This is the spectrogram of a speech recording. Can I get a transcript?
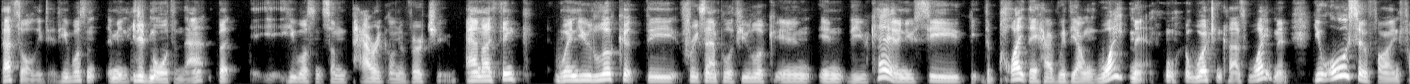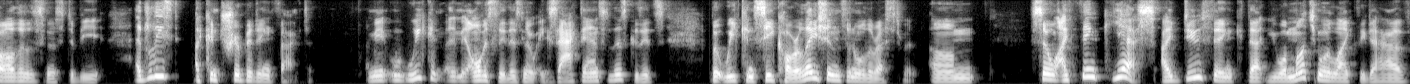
That's all he did. He wasn't, I mean, he did more than that, but he wasn't some paragon of virtue. And I think when you look at the, for example, if you look in in the UK and you see the plight they have with young white men, working class white men, you also find fatherlessness to be at least a contributing factor. I mean, we can. I mean, obviously, there's no exact answer to this because it's, but we can see correlations and all the rest of it. Um, so I think yes, I do think that you are much more likely to have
